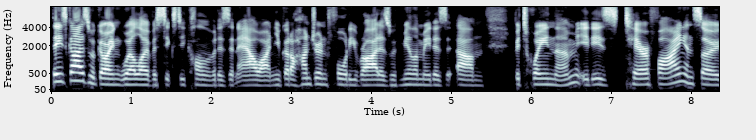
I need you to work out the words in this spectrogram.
these guys were going well over 60 kilometers an hour, and you've got 140 riders with millimeters um, between them. It is terrifying. And so,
